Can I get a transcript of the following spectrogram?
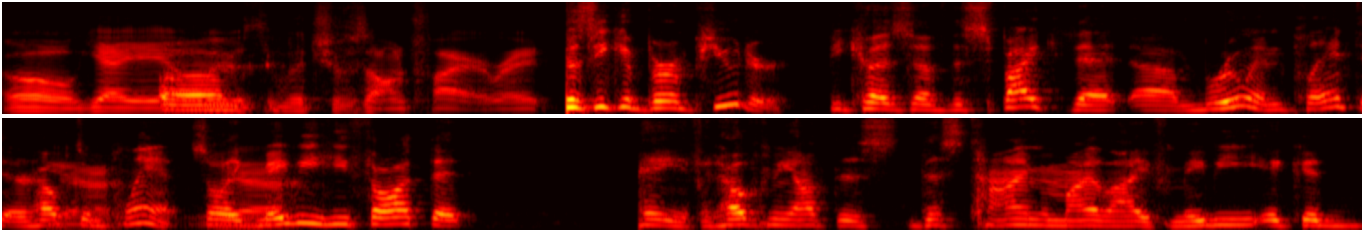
oh yeah, yeah, yeah, Um, which, was, which was on fire, right? because he could burn pewter because of the spike that um, Ruin planted or helped him plant. So like Yeah. maybe he thought that, hey, if it helped me out this this time in my life, maybe it could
